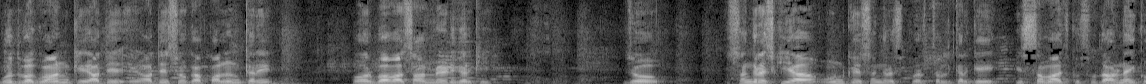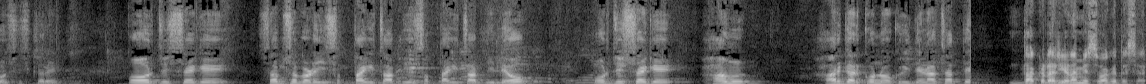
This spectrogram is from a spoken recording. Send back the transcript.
बुद्ध भगवान के आदे आदेशों का पालन करें और बाबा साहब अंबेडकर की जो संघर्ष किया उनके संघर्ष पर चल करके इस समाज को सुधारने की कोशिश करें और जिससे कि सबसे बड़ी सत्ता की चाबी है सत्ता की चाबी ले और जिससे कि हम हर घर को नौकरी देना चाहते हैं। दाकड़ हरियाणा में स्वागत है सर।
